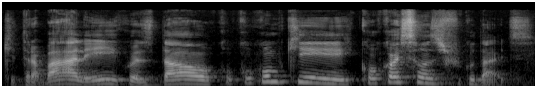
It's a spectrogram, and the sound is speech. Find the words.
que trabalha aí, coisa e tal. Como que, quais são as dificuldades?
